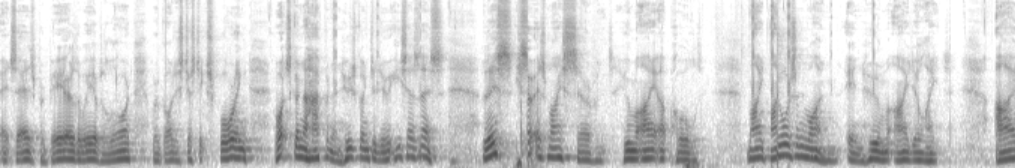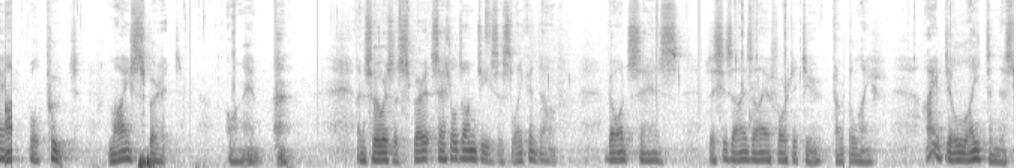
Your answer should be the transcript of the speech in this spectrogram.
it says, Prepare the way of the Lord, where God is just exploring what's going to happen and who's going to do it, he says this This is my servant, whom I uphold, my chosen one, in whom I delight. I will put my spirit on him. and so, as the spirit settles on Jesus like a dove, God says, this is Isaiah 42, come to life. I delight in this,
